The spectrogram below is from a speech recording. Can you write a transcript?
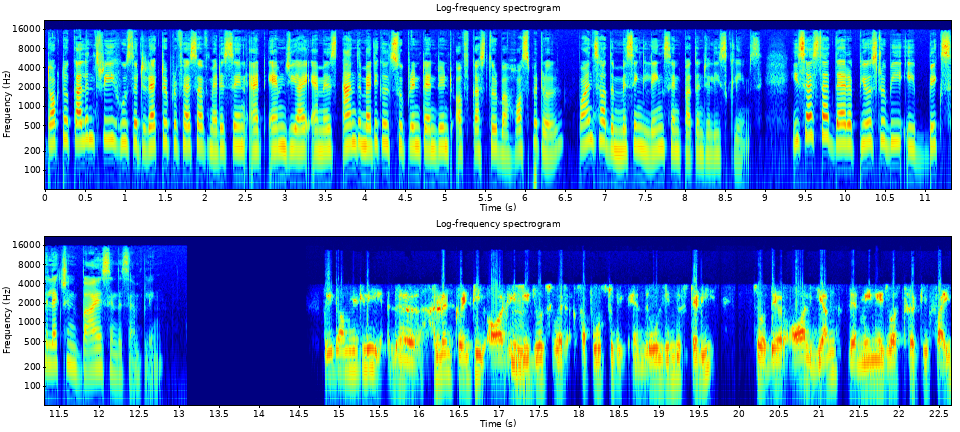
Dr. Kalantri, who's the Director Professor of Medicine at MGIMS and the Medical Superintendent of Kasturba Hospital, points out the missing links in Patanjali's claims. He says that there appears to be a big selection bias in the sampling. Predominantly, the 120 odd hmm. individuals were supposed to be enrolled in the study So they were all young. Their mean age was 35.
